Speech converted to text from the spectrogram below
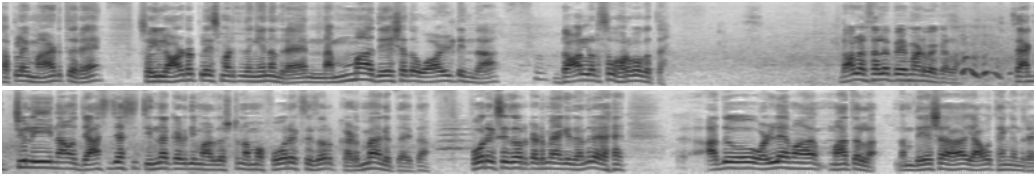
ಸಪ್ಲೈ ಮಾಡ್ತಾರೆ. ಸೊ ಇಲ್ಲಿ ಆರ್ಡರ್ ಪ್ಲೇಸ್ ಮಾಡ್ತಿದ್ದಂಗೆ ಏನಂದರೆ, ನಮ್ಮ ದೇಶದ ವಾಲ್ಟಿಂದ ಡಾಲರ್ಸು ಹೊರಗೋಗುತ್ತೆ. ಡಾಲರ್ಸಲ್ಲೇ ಪೇ ಮಾಡಬೇಕಲ್ಲ. ಸೊ ಆ್ಯಕ್ಚುಲಿ ನಾವು ಜಾಸ್ತಿ ಜಾಸ್ತಿ ಚಿನ್ನ ಖರೀದಿ ಮಾಡಿದಷ್ಟು ನಮ್ಮ ಫೋರ್ ಅವ್ರು ಕಡಿಮೆ ಆಗುತ್ತೆ, ಆಯಿತಾ? ಫೋರ್ ಎಕ್ಸ್ ಅವ್ರು ಕಡಿಮೆ ಆಗಿದೆ ಅಂದರೆ, ಅದು ಒಳ್ಳೆ ಮಾ, ಮಾತಲ್ಲ. ನಮ್ಮ ದೇಶ ಯಾವತ್ತು ಹೆಂಗಂದರೆ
